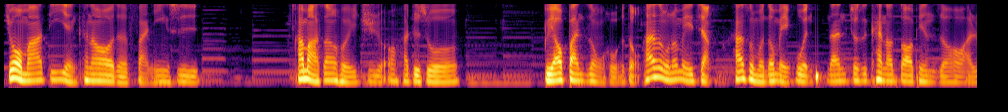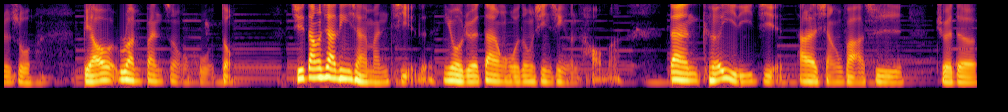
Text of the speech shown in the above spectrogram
就我妈第一眼看到我的反应是，她马上回一句哦，她就说。不要办这种活动，她什么都没讲，她什么都没问，但就是看到照片之后，她就说不要乱办这种活动。其实当下听起来蛮解的，因为我觉得带完活动心情很好嘛。但可以理解他的想法是觉得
